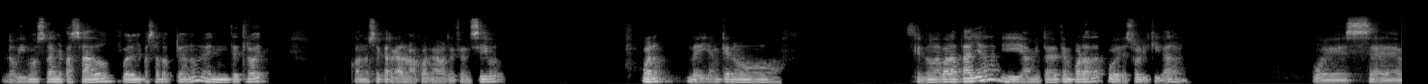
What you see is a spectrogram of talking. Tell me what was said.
lo vimos el año pasado, fue el año pasado creo, ¿no? En Detroit, cuando se cargaron a coordinador defensivo. Bueno, veían que no, que no daba la talla y a mitad de temporada pues lo liquidaron. Pues eh,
